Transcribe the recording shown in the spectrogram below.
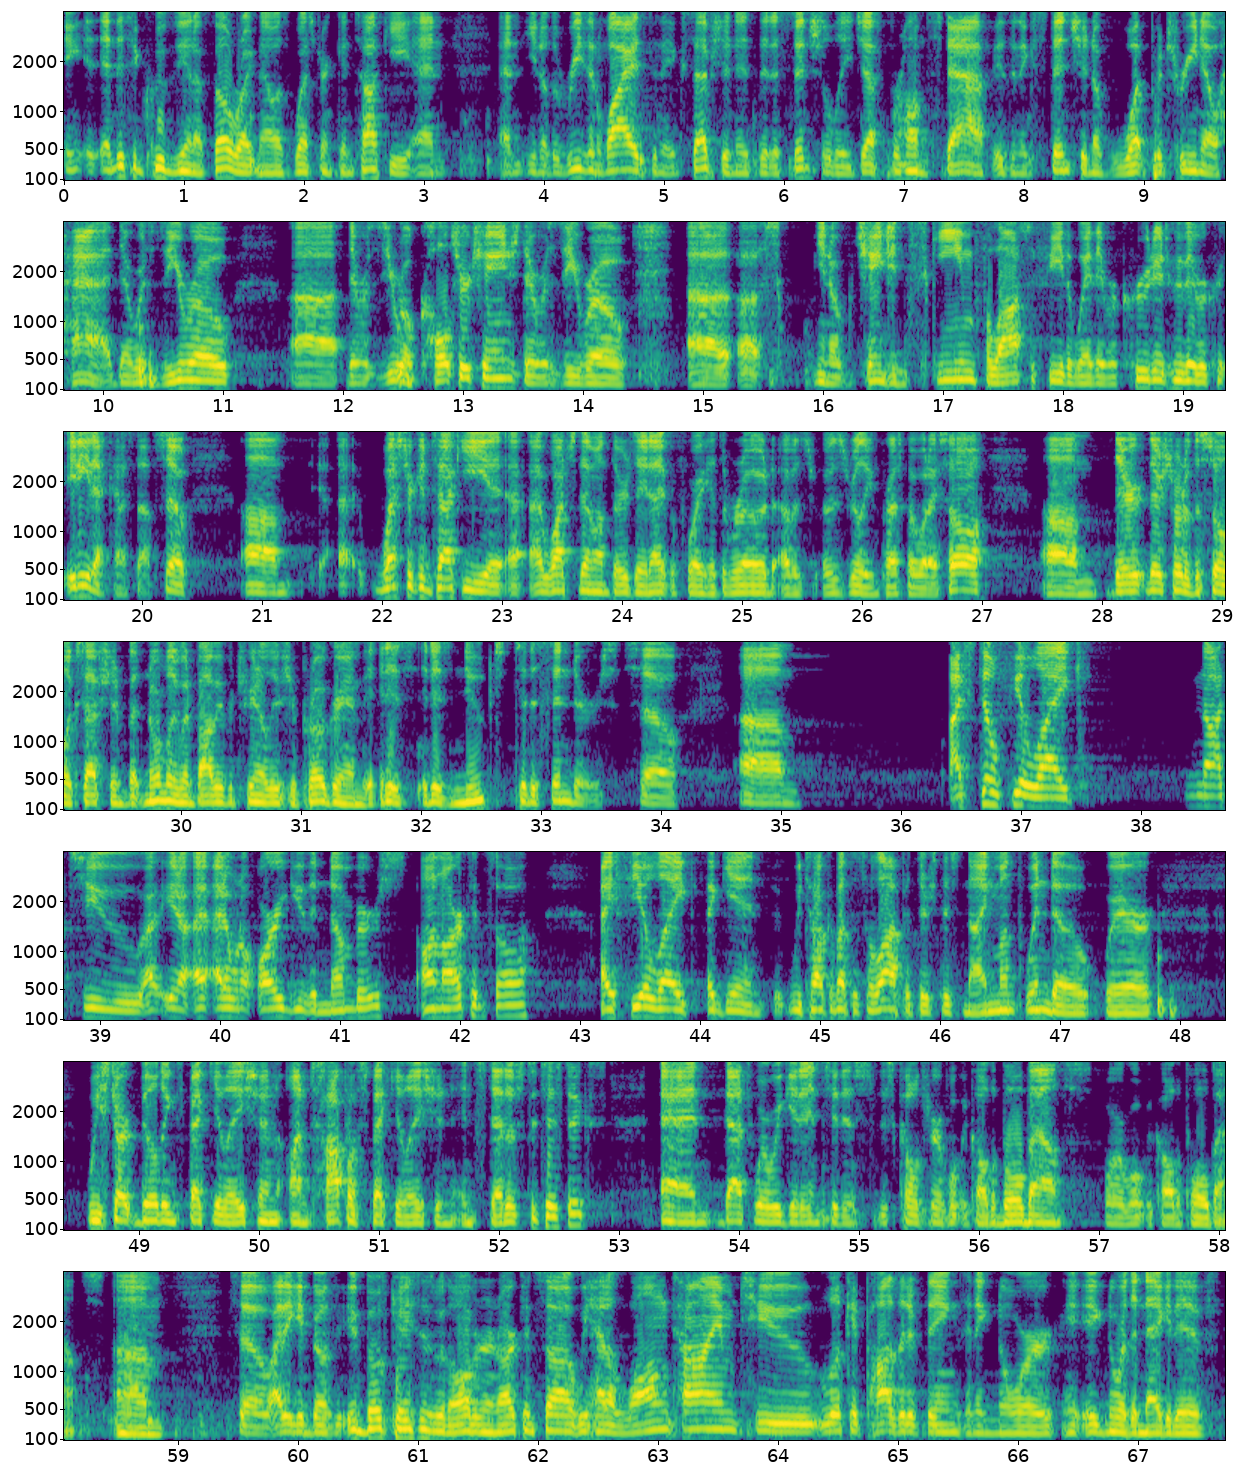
and this includes the NFL right now, is Western Kentucky, and and you know the reason why it's an exception is that essentially Jeff Brohm's staff is an extension of what Petrino had. There was zero, uh, there was zero culture change. There was zero, uh, uh, you know, change in scheme, philosophy, the way they recruited, who they recruit, any of that kind of stuff. So. Um, uh, Western Kentucky, uh, I watched them on Thursday night before I hit the road. I was I was really impressed by what I saw. Um, they're they're sort of the sole exception, but normally when Bobby Petrino leaves your program, it is it is nuked to the cinders. So um, I still feel like not to you know I, I don't want to argue the numbers on Arkansas. I feel like again we talk about this a lot, but there's this nine month window where we start building speculation on top of speculation instead of statistics and that's where we get into this this culture of what we call the bowl bounce or what we call the pole bounce. Um, so I think in both in both cases with Auburn and Arkansas, we had a long time to look at positive things and ignore ignore the negative.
